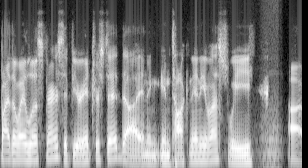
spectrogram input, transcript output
by the way, listeners, if you're interested uh, in in talking to any of us, we uh,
